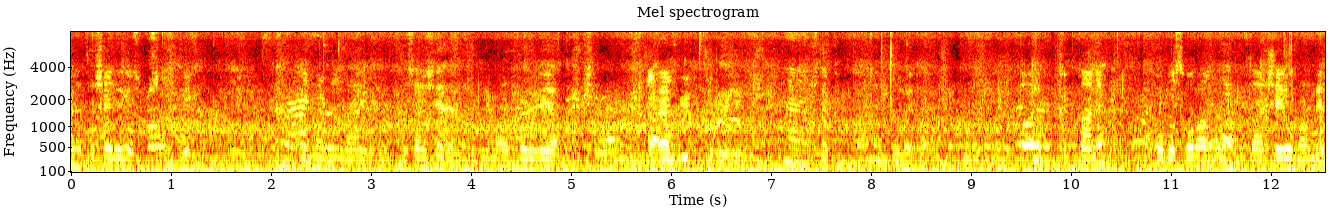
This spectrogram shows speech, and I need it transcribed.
Evet şeyde geçmişler. Bir. Mesela şey demiş. Mimar proje yapmış bir şey. Yani bayağı büyük bir projeymiş. İşte 40 tane böyle daire, 40 tane odası olan 40 tane şey olan bir.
